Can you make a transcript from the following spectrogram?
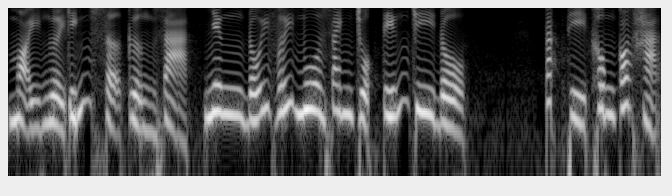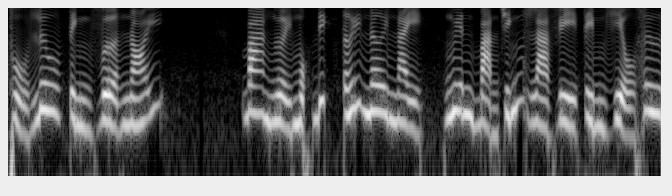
mọi người kính sợ cường giả, nhưng đối với mua danh chuộc tiếng chi đồ tắc thì không có hạ thủ lưu tình vừa nói. Ba người mục đích tới nơi này, nguyên bản chính là vì tìm hiểu hư.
